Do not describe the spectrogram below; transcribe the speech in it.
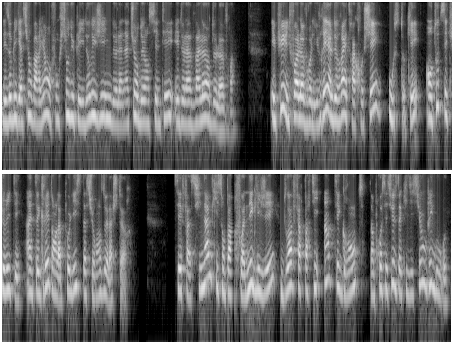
les obligations variant en fonction du pays d'origine, de la nature de l'ancienneté et de la valeur de l'œuvre. Et puis, une fois l'œuvre livrée, elle devra être accrochée ou stockée en toute sécurité, intégrée dans la police d'assurance de l'acheteur. Ces phases finales, qui sont parfois négligées, doivent faire partie intégrante d'un processus d'acquisition rigoureux.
